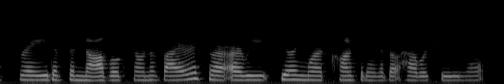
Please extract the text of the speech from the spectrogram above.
afraid of the novel coronavirus, or are we feeling more confident about how we're treating it?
